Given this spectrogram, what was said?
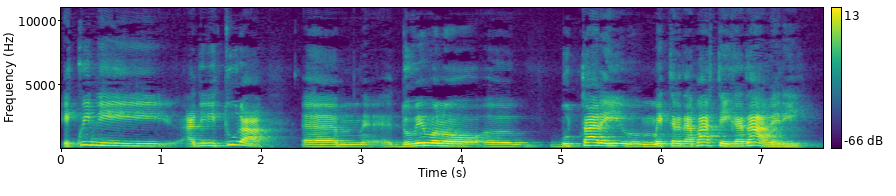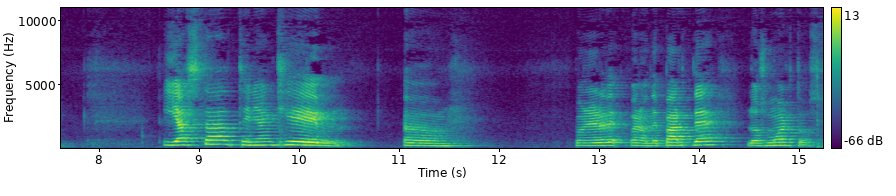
e quindi addirittura ehm, dovevano eh, buttare, mettere da parte i cadaveri Y hasta tenían que poner de, bueno, de parte los muertos.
